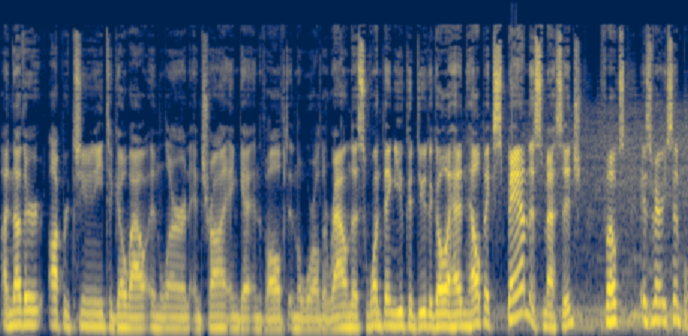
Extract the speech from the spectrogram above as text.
another opportunity to go out and learn and try and get involved in the world around us. One thing you could do to go ahead and help expand this message, folks, is very simple.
